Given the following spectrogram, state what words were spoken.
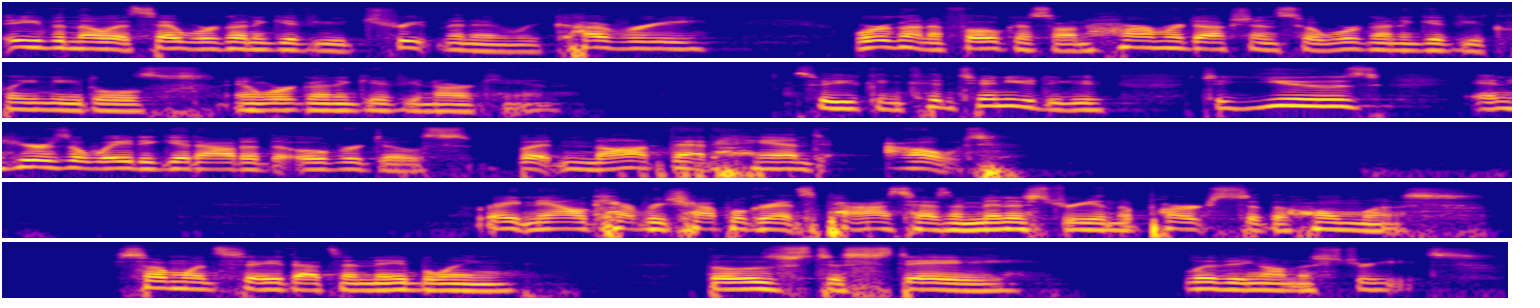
even though it said we're going to give you treatment and recovery, we're going to focus on harm reduction, so we're going to give you clean needles and we're going to give you Narcan. So you can continue to, to use, and here's a way to get out of the overdose, but not that hand out. Right now, Calvary Chapel Grants Pass has a ministry in the parks to the homeless. Some would say that's enabling those to stay living on the streets.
